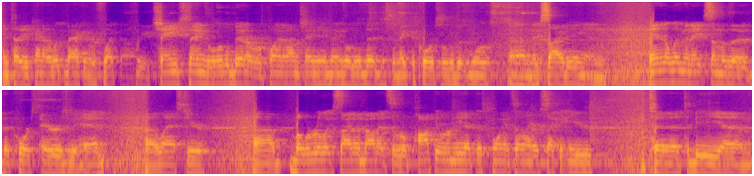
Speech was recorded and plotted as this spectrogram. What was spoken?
until you kind of look back and reflect on. We've changed things a little bit, or we're planning on changing things a little bit just to make the course a little bit more um, exciting and, and eliminate some of the, the course errors we had uh, last year. Uh, but we're real excited about it. It's a real popular meet at this point. It's only our second year to, to be um,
